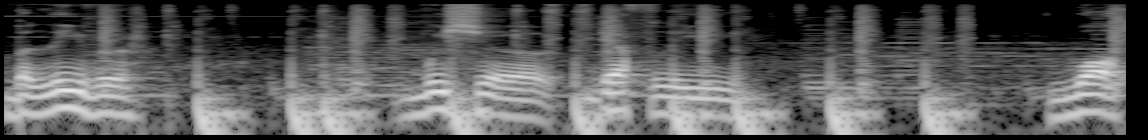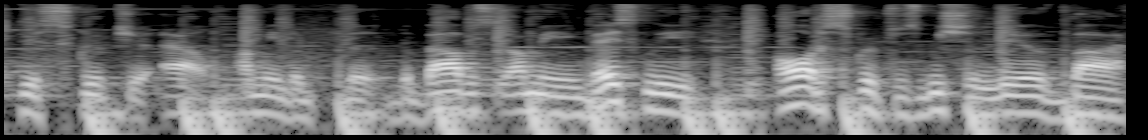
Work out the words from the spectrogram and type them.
believer we should definitely walk this scripture out. I mean, the, the, the Bible, I mean, basically, all the scriptures, we should live by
